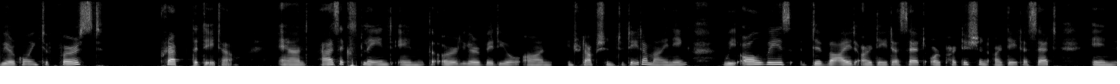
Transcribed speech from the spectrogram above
we are going to first prep the data. And as explained in the earlier video on introduction to data mining, we always divide our data set or partition our data set in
